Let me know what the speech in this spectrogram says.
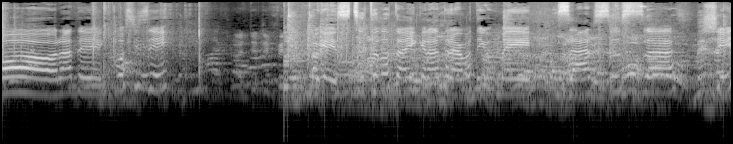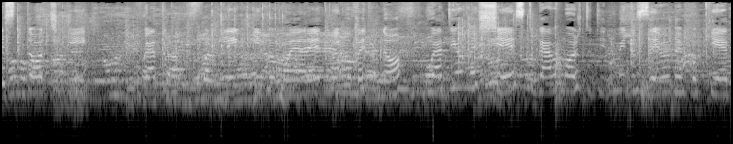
О, Раде, какво си взе? Окей, с целта на тази игра трябва да имаме зар с а, 6 точки. Когато го хвърлим, идва моя ред, имам едно. Когато имаме 6, тогава може да отидем и да вземем пакет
